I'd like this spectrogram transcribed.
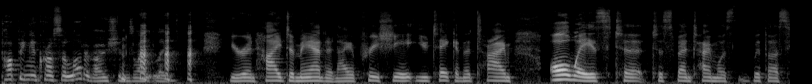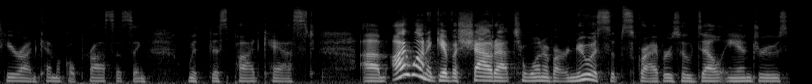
popping across a lot of oceans lately. You're in high demand, and I appreciate you taking the time always to, to spend time with, with us here on chemical processing with this podcast. Um, I want to give a shout out to one of our newest subscribers, Odell Andrews.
